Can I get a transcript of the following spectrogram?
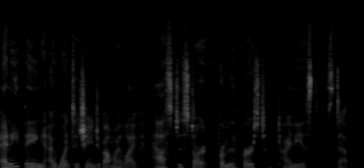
Anything I want to change about my life has to start from the first tiniest step.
